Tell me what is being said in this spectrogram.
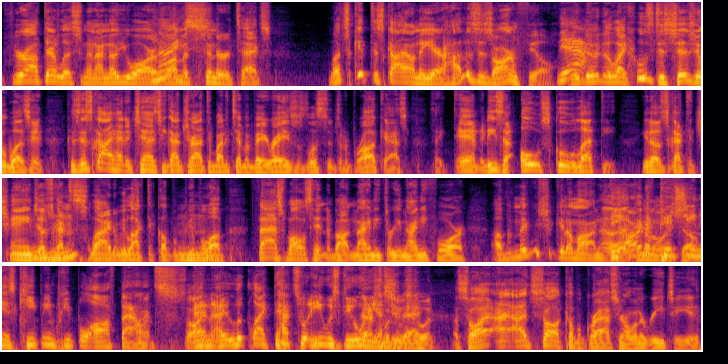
if you're out there listening, I know you are. I'm gonna Nice. send her a text. Let's get this guy on the air. How does his arm feel? Yeah. Like, whose decision was it? Because this guy had a chance. He got drafted by the Tampa Bay Rays. Was listening to the broadcast. It's like, damn it. He's an old school lefty. You know, it's got the change. It's got Mm-hmm. the slider. We locked a couple people up. Fastball was hitting about 93, 94. Uh, but maybe we should get him on. Uh, The art of pitching is keeping people off balance, So I- and I look like that's what he was doing That's yesterday. what he was doing. So I, I, I saw a couple graphs here I want to read to you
